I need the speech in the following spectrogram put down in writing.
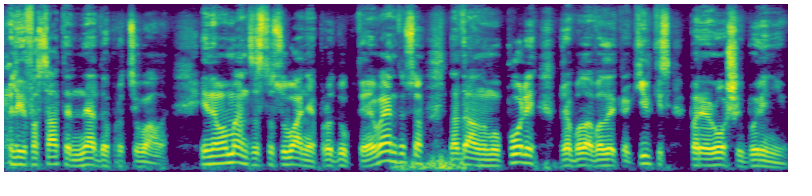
гліфосати не допрацювали. І на момент застосування продукту Евентуса на даному полі вже була велика кількість переросших бурянів.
